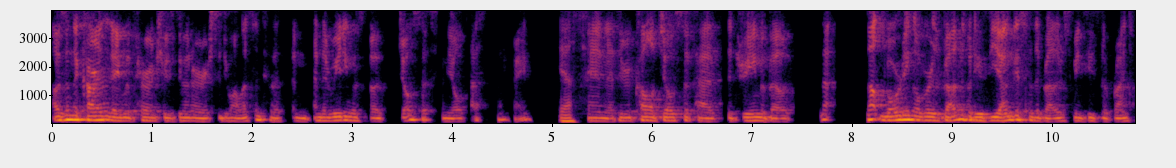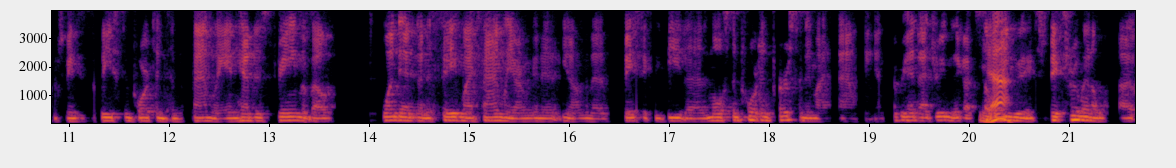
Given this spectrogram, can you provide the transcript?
I was in the car today with her, and she was doing her. So do you want to listen to it? And, and the reading was about Joseph in the Old Testament, right? Yes. And as you recall, Joseph had the dream about not not lording over his brothers, but he was the youngest of the brothers, which means he's the brunt, which means he's the least important in the family. And he had this dream about one day I'm going to save my family, or I'm going to, you know, I'm going to basically be the most important person in my family. And every had that dream, they got so yeah. angry, they, they, threw him in a, a,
